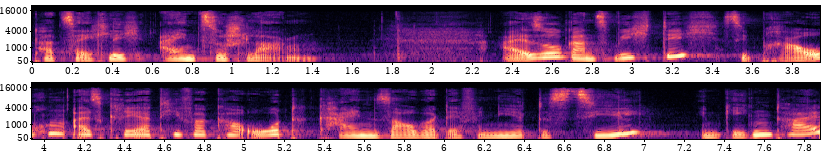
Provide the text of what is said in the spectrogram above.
tatsächlich einzuschlagen. Also ganz wichtig, Sie brauchen als kreativer Chaot kein sauber definiertes Ziel, im Gegenteil.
